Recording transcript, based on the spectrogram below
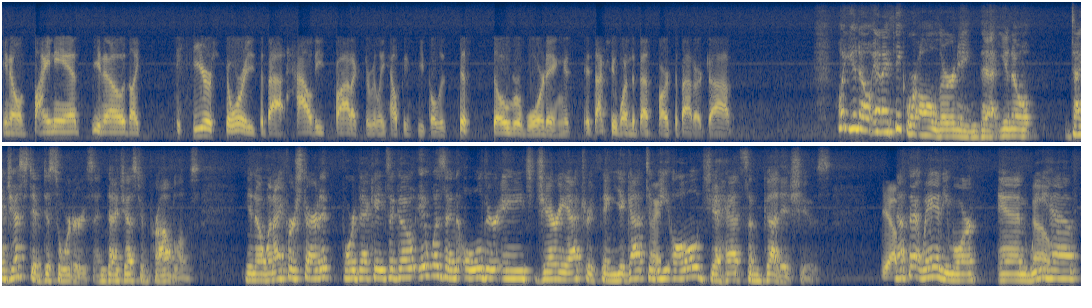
you know, finance, you know, like to hear stories about how these products are really helping people is just so rewarding. It's, it's actually one of the best parts about our job. Well, you know, and I think we're all learning that, you know, digestive disorders and digestion problems. You know, when I first started four decades ago, it was an older age geriatric thing. You got to right. be old, you had some gut issues. Yeah. Not that way anymore. And we no. have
